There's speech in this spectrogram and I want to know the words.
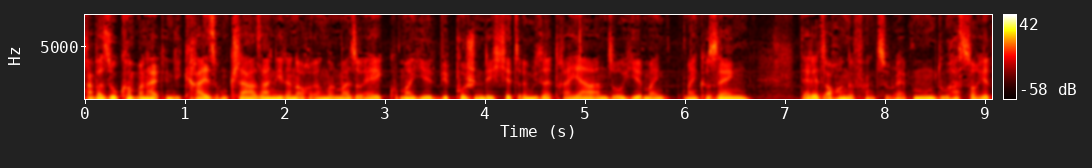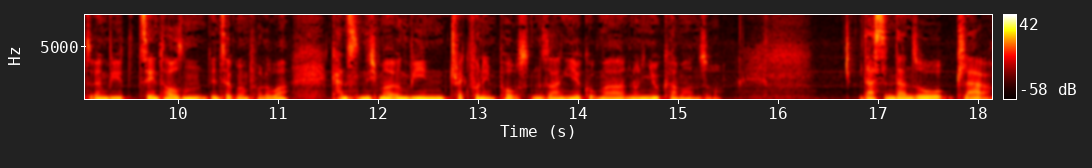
aber so kommt man halt in die Kreise und klar sagen die dann auch irgendwann mal so, ey, guck mal hier, wir pushen dich jetzt irgendwie seit drei Jahren, so hier mein, mein Cousin, der hat jetzt auch angefangen zu rappen, du hast doch jetzt irgendwie 10.000 Instagram-Follower, kannst du nicht mal irgendwie einen Track von ihm posten, sagen hier, guck mal, nur Newcomer und so. Das sind dann so, klar,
